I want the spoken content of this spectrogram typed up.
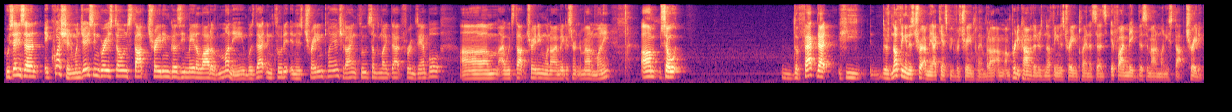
Hussein said, a question when Jason Graystone stopped trading because he made a lot of money, was that included in his trading plan? Should I include something like that, for example? Um, I would stop trading when I make a certain amount of money. Um, so the fact that he there's nothing in his trade. I mean, I can't speak for his trading plan, but I'm, I'm pretty confident there's nothing in his trading plan that says if I make this amount of money, stop trading.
